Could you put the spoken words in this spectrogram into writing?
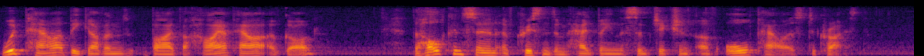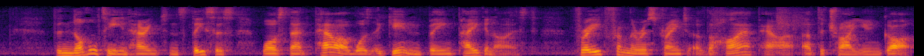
Would power be governed by the higher power of God? The whole concern of Christendom had been the subjection of all powers to Christ. The novelty in Harrington's thesis was that power was again being paganized, freed from the restraint of the higher power of the triune God.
